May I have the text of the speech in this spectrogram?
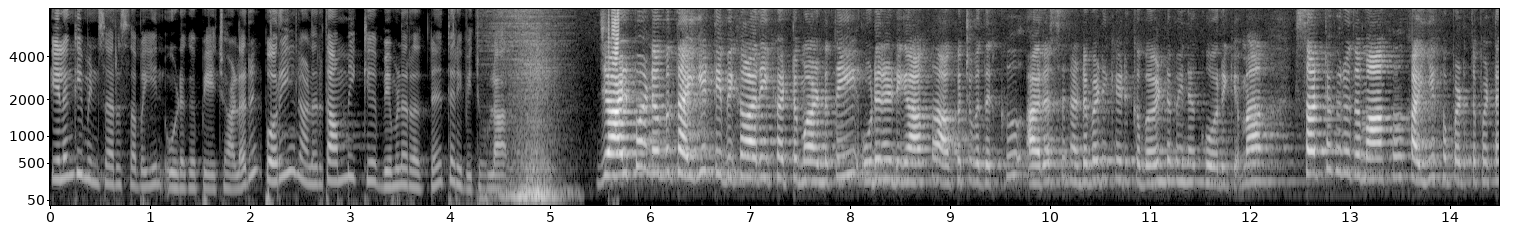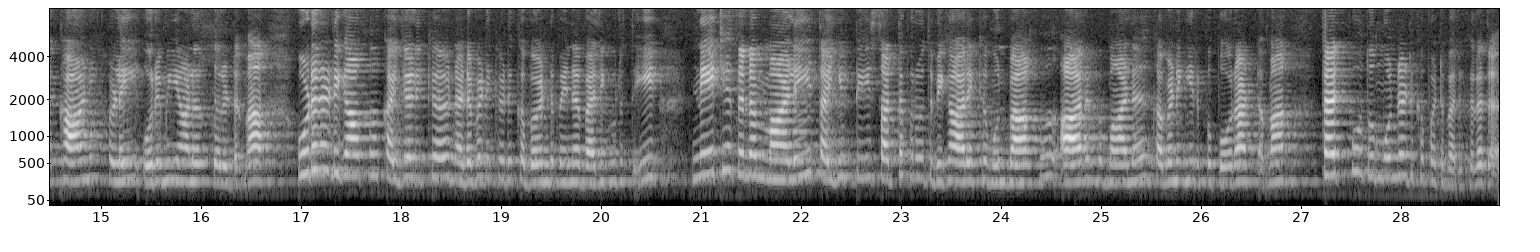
இலங்கை மின்சார சபையின் ஊடக பேச்சாளர் பொறியியலாளர் தம்மிக்க விமலரத்ன தெரிவித்துள்ளார். ஜாழ்ப்பாணம் தையட்டி விகாரி கட்டுமானத்தை உடனடியாக அகற்றுவதற்கு அரசு நடவடிக்கை எடுக்க வேண்டும் என கோரியும்? சட்டவிரோதமாக கையகப்படுத்தப்பட்ட காணிகளை உரிமையாளர்களிடம் உடனடியாக கையளிக்க நடவடிக்கை எடுக்க வேண்டும் என வலியுறுத்தி நேற்றைய தினம் மாலை தையிட்டி சட்டவிரோத விகாரிக்கு முன்பாக ஆரம்பமான கவனஈர்ப்பு போராட்டம் தற்போது முன்னெடுக்கப்பட்டு வருகிறது.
